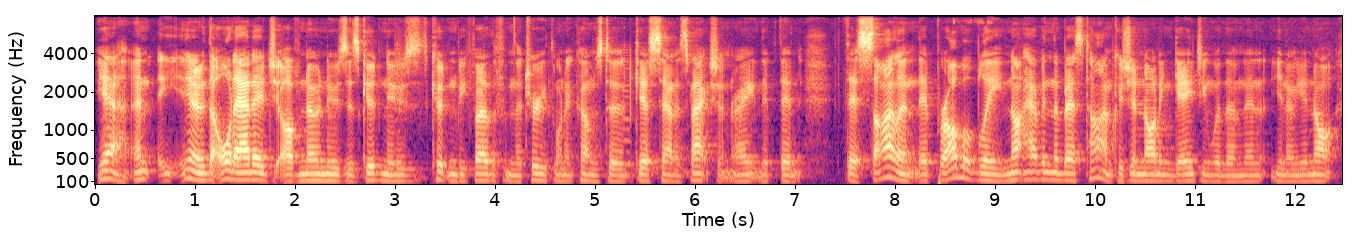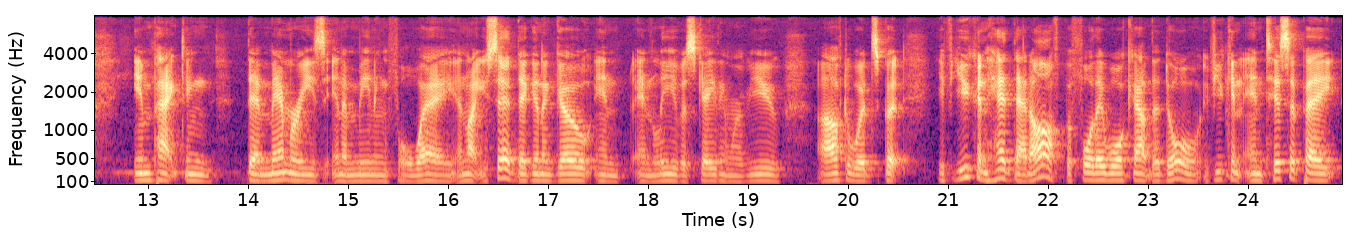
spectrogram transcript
Yeah, and you know the old adage of "no news is good news" couldn't be further from the truth when it comes to mm-hmm. guest satisfaction, right? If they're if they're silent, they're probably not having the best time because you're not engaging with them, and you know you're not impacting their memories in a meaningful way. And like you said, they're going to go and, and leave a scathing review afterwards. But if you can head that off before they walk out the door, if you can anticipate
